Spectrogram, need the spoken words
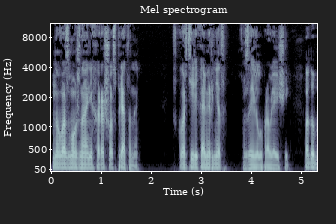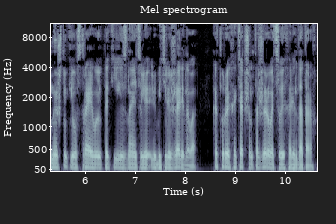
«Но, возможно, они хорошо спрятаны». «В квартире камер нет», — заявил управляющий. «Подобные штуки устраивают такие, знаете ли, любители жареного, которые хотят шантажировать своих арендаторов.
